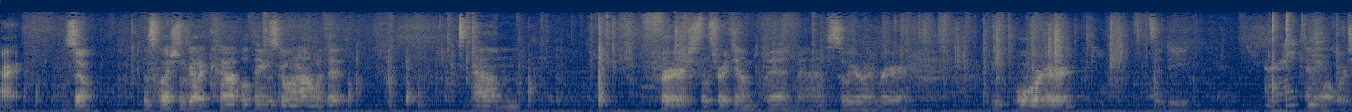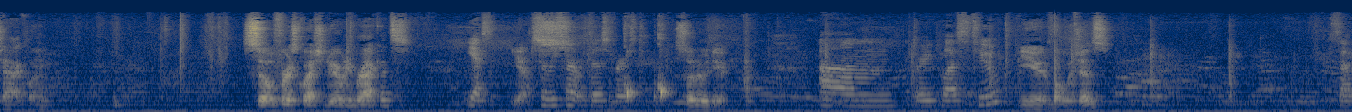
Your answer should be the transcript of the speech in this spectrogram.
All right. So this question's got a couple things going on with it. Um, first, let's write down bed mass so we remember the order. It's a D Alright. and what we're tackling. So first question: Do you have any brackets? Yes. Yes. So we start with this first. So what do we do. Um, 3 plus 2, Beautiful, which is 7.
